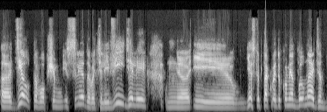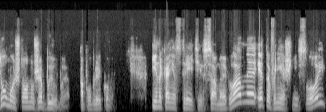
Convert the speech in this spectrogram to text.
э, дело-то, в общем, исследователи видели, э, и если бы такой документ был найден, думаю, что он уже был бы опубликован. И, наконец, третье, самое главное, это внешний слой.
